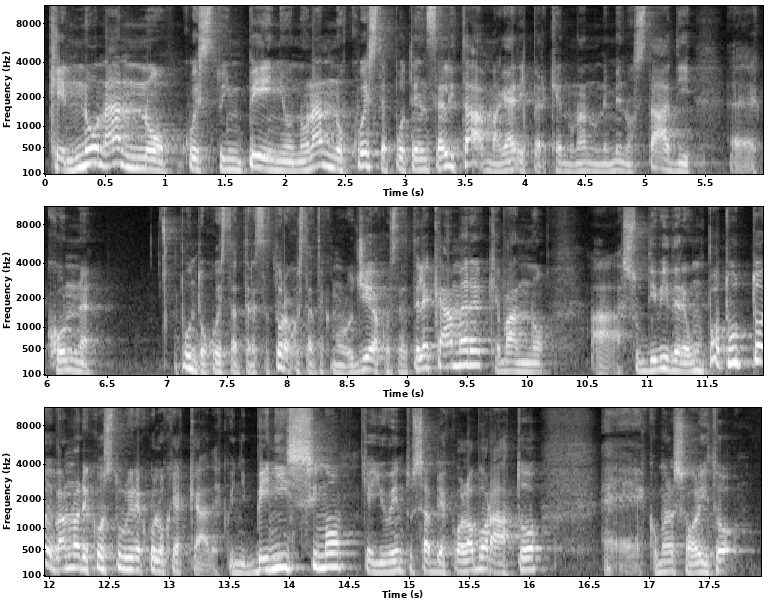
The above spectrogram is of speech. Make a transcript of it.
che non hanno questo impegno, non hanno queste potenzialità, magari perché non hanno nemmeno stadi eh, con appunto questa attrezzatura, questa tecnologia, queste telecamere che vanno a suddividere un po' tutto e vanno a ricostruire quello che accade. Quindi benissimo che Juventus abbia collaborato, eh, come al solito,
